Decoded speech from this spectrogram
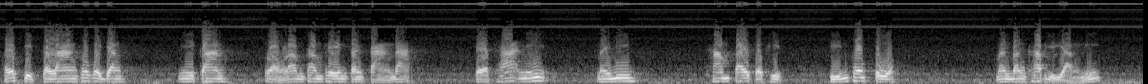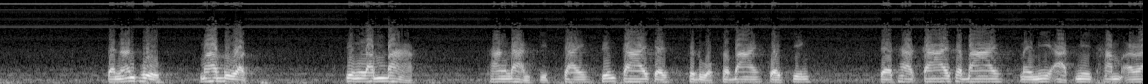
เขาติดตารางเขาก็ยังมีการ ร้องรำทำเพลงต่างๆได้ แต่พระนี้ไม่มีทำไปก็ผิดศีลของตัว มันบังคับอยู่อย่างนี้ฉะนั้นผู้มาบวชจึงลำบากทางด้านจิตใจถึงกายจะสะดวกสบายก็จริง แต่ถ้ากายสบายไม่มีอาจมีทำอะไร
